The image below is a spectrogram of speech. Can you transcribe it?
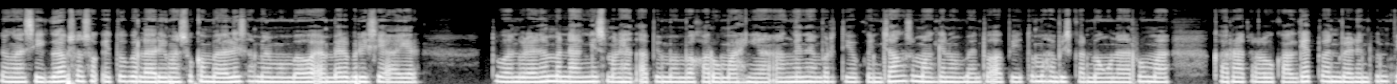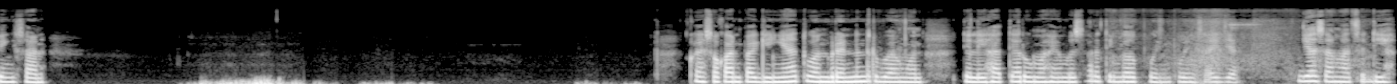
Dengan sigap, sosok itu berlari masuk kembali sambil membawa ember berisi air. Tuan Brandon menangis melihat api membakar rumahnya. Angin yang bertiup kencang semakin membantu api itu menghabiskan bangunan rumah. Karena terlalu kaget, Tuan Brandon pun pingsan. Keesokan paginya, Tuan Brandon terbangun. Dilihatnya rumah yang besar tinggal puing-puing saja. Dia sangat sedih.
